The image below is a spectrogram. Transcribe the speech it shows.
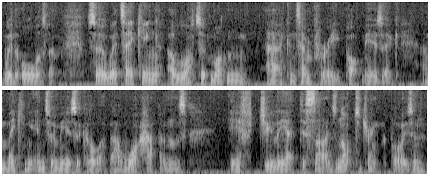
with all of them. So we're taking a lot of modern uh, contemporary pop music and making it into a musical about what happens if Juliet decides not to drink the poison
